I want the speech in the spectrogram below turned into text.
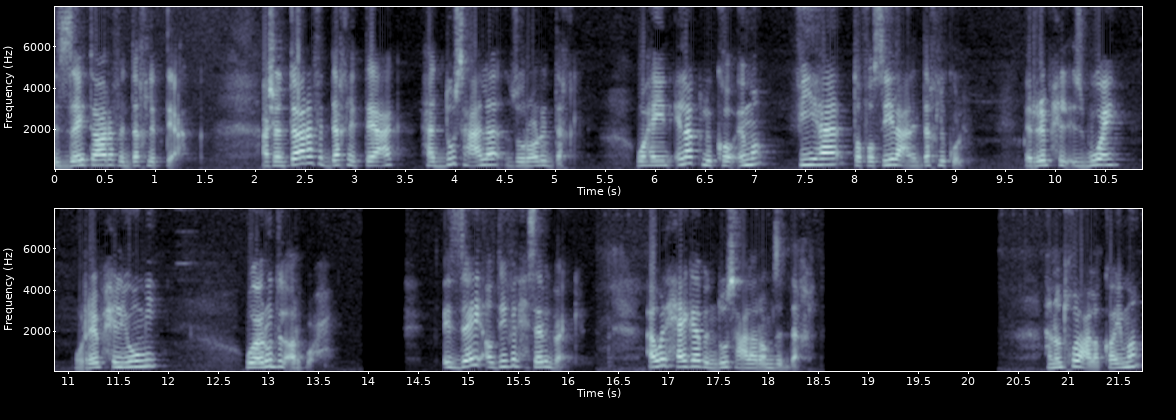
إزاي تعرف الدخل بتاعك؟ عشان تعرف الدخل بتاعك هتدوس على زرار الدخل وهينقلك لقائمة فيها تفاصيل عن الدخل كله الربح الأسبوعي والربح اليومي وعروض الأرباح. إزاي أضيف الحساب البنكي؟ أول حاجة بندوس على رمز الدخل. هندخل على قائمة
